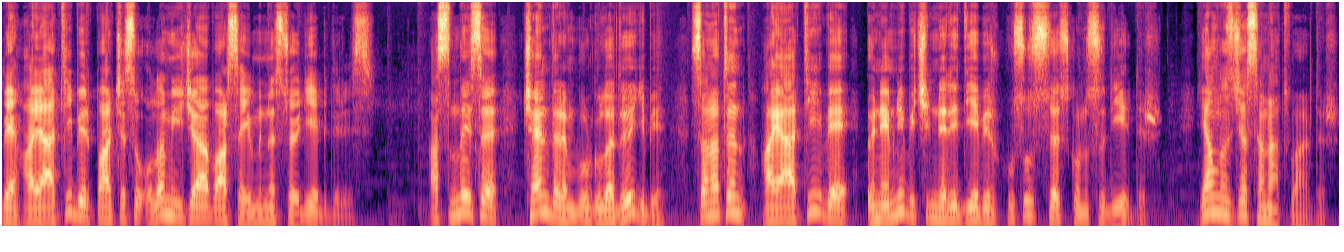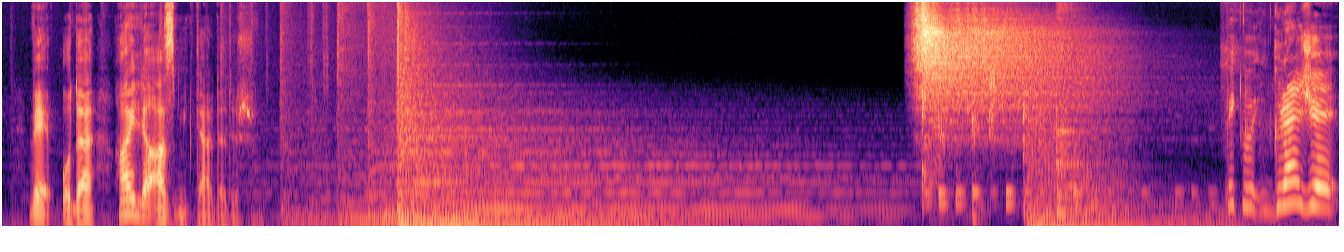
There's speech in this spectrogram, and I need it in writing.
ve hayati bir parçası olamayacağı varsayımını söyleyebiliriz. Aslında ise Chandler'ın vurguladığı gibi sanatın hayati ve önemli biçimleri diye bir husus söz konusu değildir. Yalnızca sanat vardır ve o da hayli az miktardadır. Peki Grange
